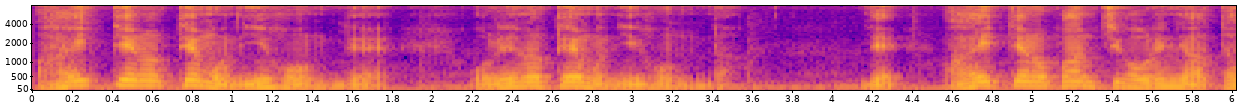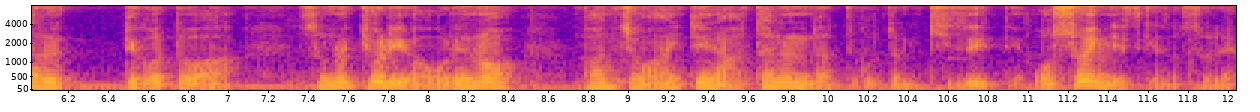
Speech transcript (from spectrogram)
相手の手も2本で俺の手も2本だ。で相手のパンチが俺に当たるってことはその距離は俺のパンチも相手に当たるんだってことに気づいて遅いんですけどそれ。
